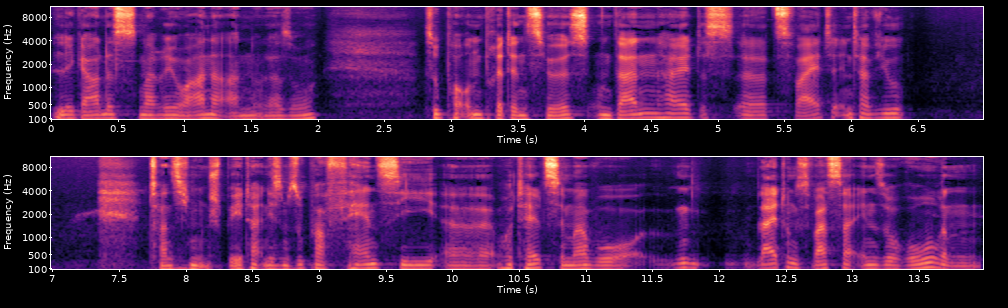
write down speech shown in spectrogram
legales Marihuana an oder so. Super unprätentiös. Und dann halt das äh, zweite Interview, 20 Minuten später in diesem super fancy äh, Hotelzimmer, wo Leitungswasser in so Rohren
